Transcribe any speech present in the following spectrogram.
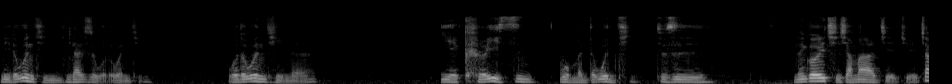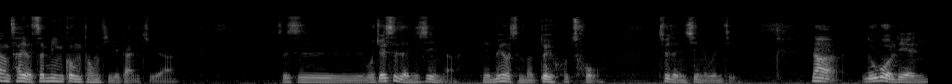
你的问题应该是我的问题，我的问题呢，也可以是我们的问题，就是能够一起想办法解决，这样才有生命共同体的感觉啊。就是我觉得是人性啊，也没有什么对或错，就人性的问题。那如果连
